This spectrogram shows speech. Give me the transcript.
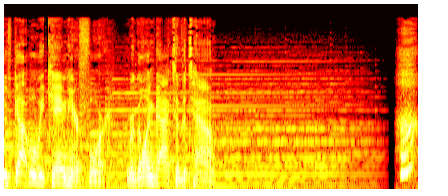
We've got what we came here for. We're going back to the town. Huh?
